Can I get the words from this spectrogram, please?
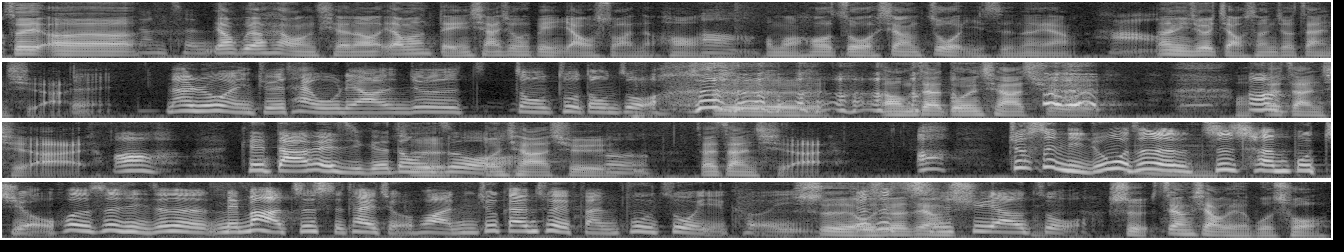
是所以呃要不要太往前哦？要不然等一下就会变腰酸了哈。哦我们往后坐，像坐椅子那样。好那你就脚酸就站起来。对。那如果你觉得太无聊，你就做做动作 是，然后我们再蹲下去，哦，再站起来。哦，可以搭配几个动作蹲。下去嗯，再站起来。啊，就是你如果真的支撑不久，或者是你真的没办法支持太久的话，你就干脆反复做也可以。是就是持续要做。是，这样效果也不错。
